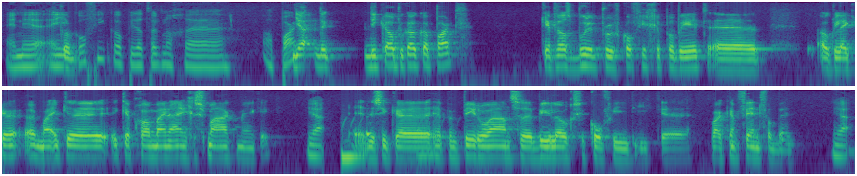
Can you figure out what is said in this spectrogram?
En, en je koffie, koop je dat ook nog apart? Ja, de, die koop ik ook apart. Ik heb wel eens bulletproof koffie geprobeerd ook lekker. Eh, maar ik, eh, ik heb gewoon mijn eigen smaak, merk ik. Ja. Eh, dus ik heb een Peruaanse biologische koffie die ik, waar ik een fan van ben. Ja,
